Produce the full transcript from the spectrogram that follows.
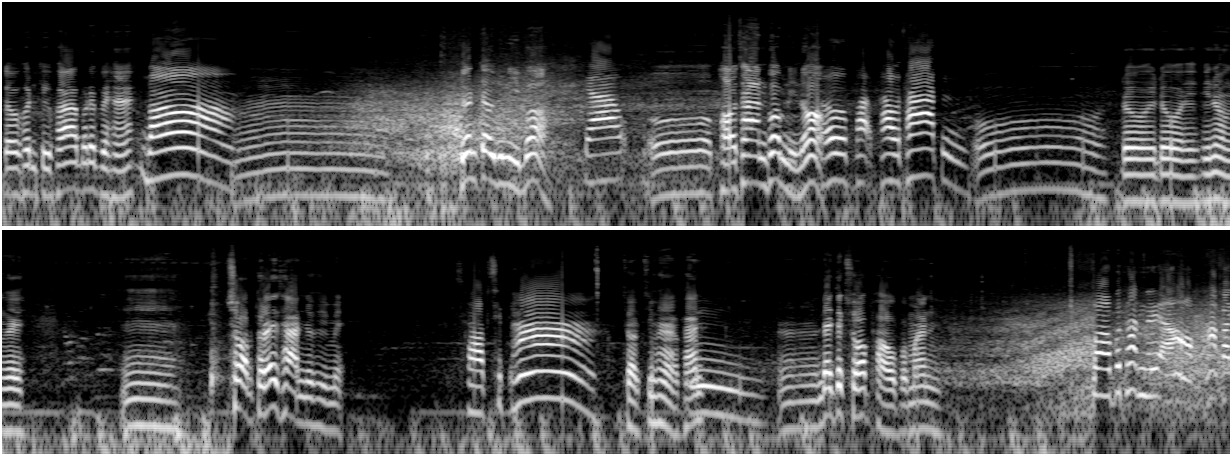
แต่ว่าเพิ่นถือผ้าบ่ได้ไปหาบ่อืมเพื่อนเจ้าอยู่นี่บ่เจ้าโอ้เผาทานพร้อมนี่เนาะเออเผาเผาธาตุโอ้โดยโดยพี่น้องเอ้ยเออชอบเท่าไรทานอยู่พี่แม่สอบสิบห้า ชอบชิมหาพันอืมเออได้จักชอบเผาประมาณปอประท่านเลยออกหากระ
